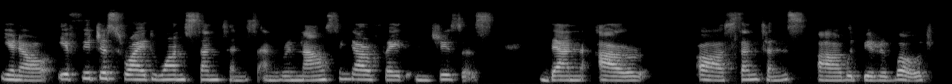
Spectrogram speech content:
you know, if we just write one sentence and renouncing our faith in Jesus, then our uh, sentence uh, would be revoked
